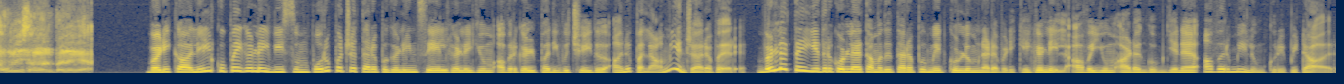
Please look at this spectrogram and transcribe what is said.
அவங்களையும் சம்மன் பண்ணுங்க. வடிகாலில் குப்பைகளை வீசும் பொறுப்பற்ற தரப்புகளின் செயல்களையும் அவர்கள் பதிவு செய்து அனுப்பலாம் என்றார் அவர். வெள்ளத்தை எதிர்கொள்ள தமது தரப்பு மேற்கொள்ளும் நடவடிக்கைகளில் அவையும் அடங்கும் என அவர் மேலும் குறிப்பிட்டார்.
